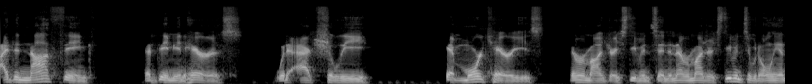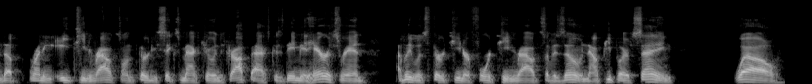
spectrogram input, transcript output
I did not think that Damien Harris would actually get more carries than Rhamondre Stevenson. And then Rhamondre Stevenson would only end up running 18 routes on 36 Mac Jones dropbacks because Damien Harris ran I believe it was 13 or 14 routes of his own. Now people are saying, well,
